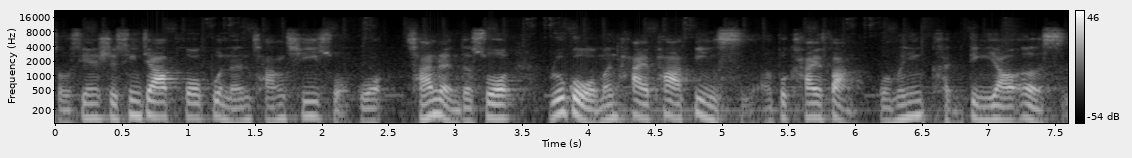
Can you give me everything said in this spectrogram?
首先是新加坡不能长期锁国，残忍地说，如果我们害怕病死而不开放，我们肯定要饿死。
